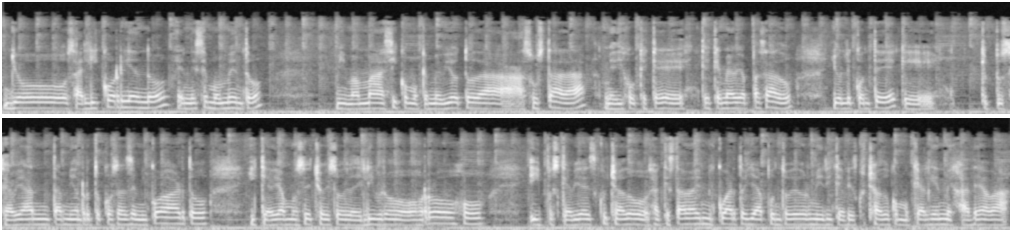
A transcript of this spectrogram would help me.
Yo salí corriendo en ese momento. Mi mamá así como que me vio toda asustada, me dijo que qué me había pasado. Yo le conté que, que pues se habían también roto cosas de mi cuarto y que habíamos hecho eso del libro rojo y pues que había escuchado, o sea, que estaba en mi cuarto ya a punto de dormir y que había escuchado como que alguien me jadeaba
